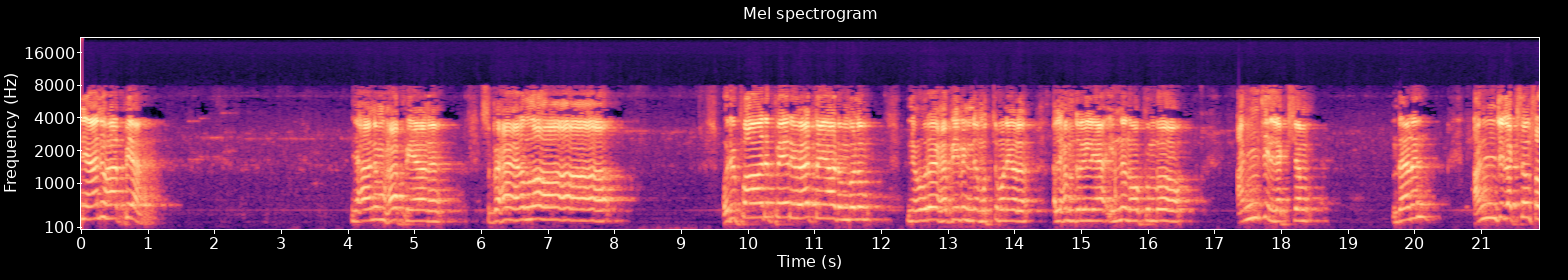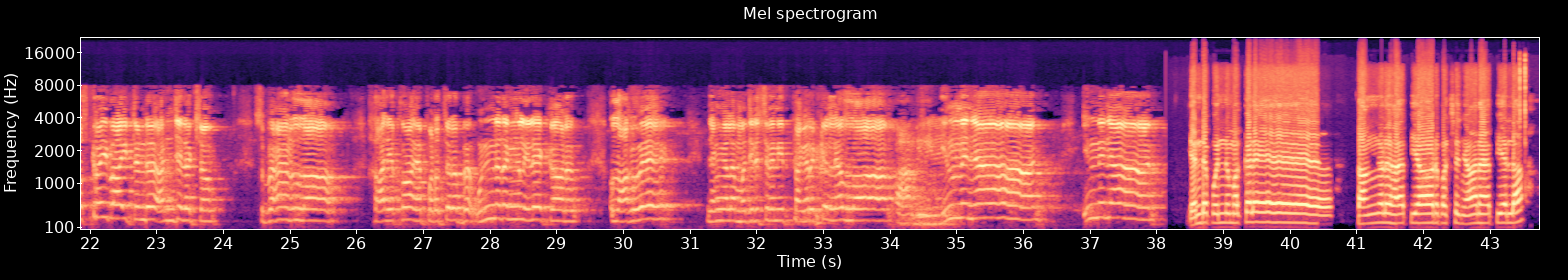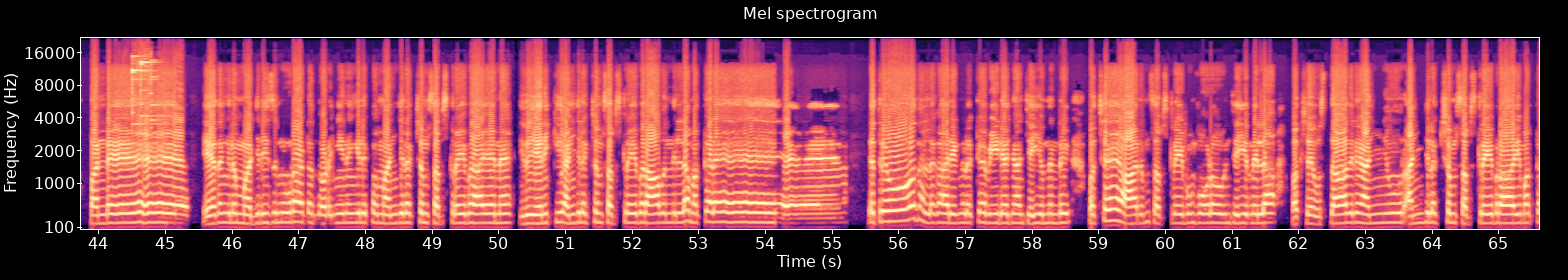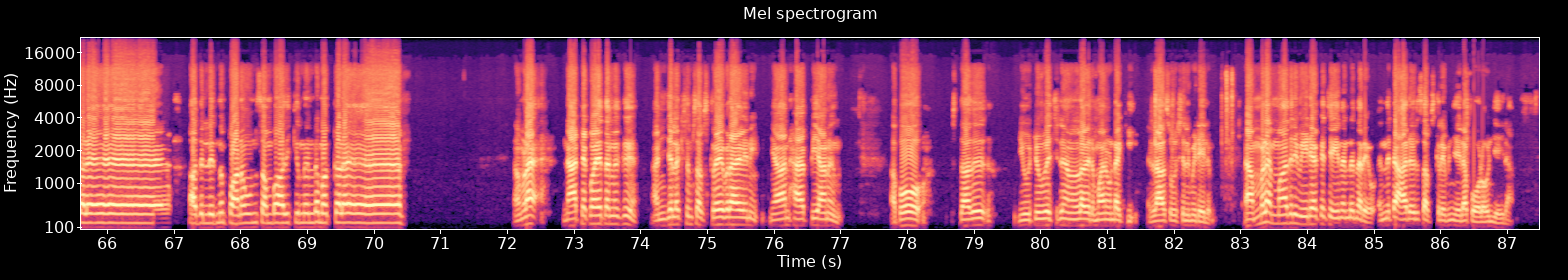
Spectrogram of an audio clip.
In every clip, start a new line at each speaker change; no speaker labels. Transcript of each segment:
ഞാനും ഹാപ്പിയാണ്. ഞാനും ഹാപ്പിയാണ്. സുബ്ഹാനല്ലാ. ഒരുപാട് പേര് വേട്ടയാടുമ്പോഴും നൂറെ ഹബീബിന്റെ മുത്തുമണികൾ അലഹമില്ല ഇന്ന് നോക്കുമ്പോ അഞ്ച് ലക്ഷം എന്താണ്? അഞ്ച് ലക്ഷം സബ്സ്ക്രൈബ് ആയിട്ടുണ്ട്. അഞ്ച് ലക്ഷം. സുബാനുള്ള ഹാലിഖായ പടച്ചുറപ്പ് ഉന്നതങ്ങളിലേക്കാണ്. അള്ളാഹുവേ ഞങ്ങളെ മജിലിസിനെ നീ തകർക്കല്ലേ അല്ലാ ഇന്ന് ഞാൻ ഇന്ന് ഞാൻ.
എന്റെ പൊന്നുമക്കളെ തങ്ങൾ ഹാപ്പിയാണ് പക്ഷെ ഞാൻ ഹാപ്പിയല്ല. പണ്ടേ ഏതെങ്കിലും മജ്ലിസ് നൂറാട്ടം തുടങ്ങിയെങ്കിൽ ഇപ്പം അഞ്ചു ലക്ഷം സബ്സ്ക്രൈബർ ആയേനെ. ഇത് എനിക്ക് അഞ്ചു ലക്ഷം സബ്സ്ക്രൈബർ ആവുന്നില്ല മക്കളെ. എത്രയോ നല്ല കാര്യങ്ങളൊക്കെ വീഡിയോ ഞാൻ ചെയ്യുന്നുണ്ട്. പക്ഷെ ആരും സബ്സ്ക്രൈബും ഫോളോവും ചെയ്യുന്നില്ല. പക്ഷെ ഉസ്താദിന് അഞ്ഞൂറ് അഞ്ചു ലക്ഷം സബ്സ്ക്രൈബറായി മക്കളെ. അതിൽ നിന്ന് പണവും സമ്പാദിക്കുന്നുണ്ട് മക്കളെ. നമ്മളെ നാറ്റക്കോയ തങ്ങക്ക് അഞ്ചു ലക്ഷം സബ്സ്ക്രൈബർ ആയതിന് ഞാൻ ഹാപ്പിയാണ്. അപ്പോ ഉസ്താദ് യൂട്യൂബ് വെച്ചിട്ട് നല്ല വരുമാനം ഉണ്ടാക്കി എല്ലാ സോഷ്യൽ മീഡിയയിലും. നമ്മൾ എമ്മാതിരി വീഡിയോ ഒക്കെ ചെയ്യുന്നുണ്ടെന്ന് അറിയോ എന്നിട്ട് ആരും ഒരു സബ്സ്ക്രൈബും ചെയ്യില്ല ഫോളോവും ചെയ്യില്ല.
